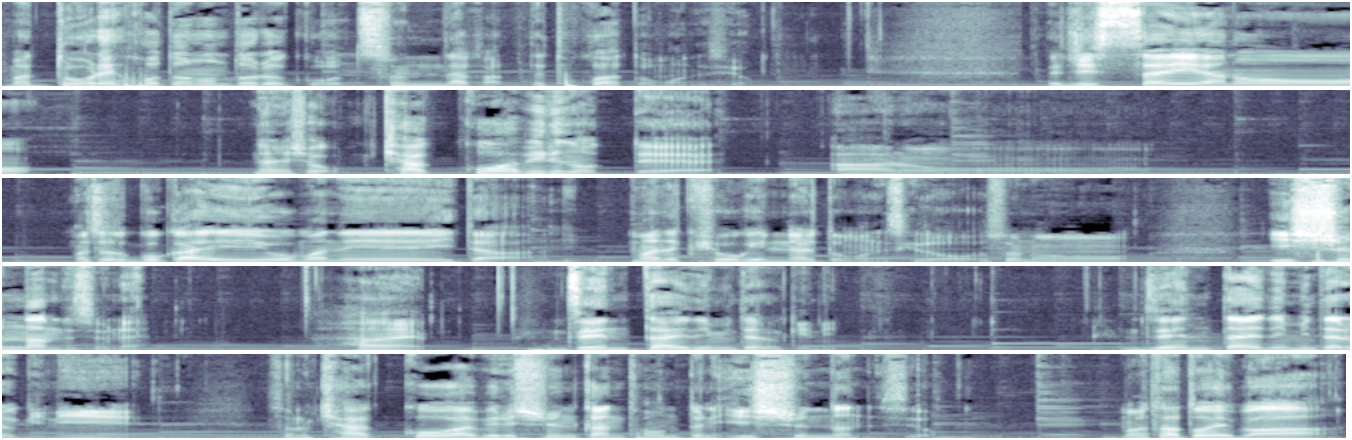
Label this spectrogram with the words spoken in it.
まあ、どれほどの努力を積んだかってとこだと思うんですよ。で実際、あの、何でしょう、脚光を浴びるのって、あの、まあ、ちょっと誤解を招いた、招く表現になると思うんですけど、その、一瞬なんですよね。はい。全体で見たときに。全体で見たときに、その脚光を浴びる瞬間って本当に一瞬なんですよ。まあ、例えば、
